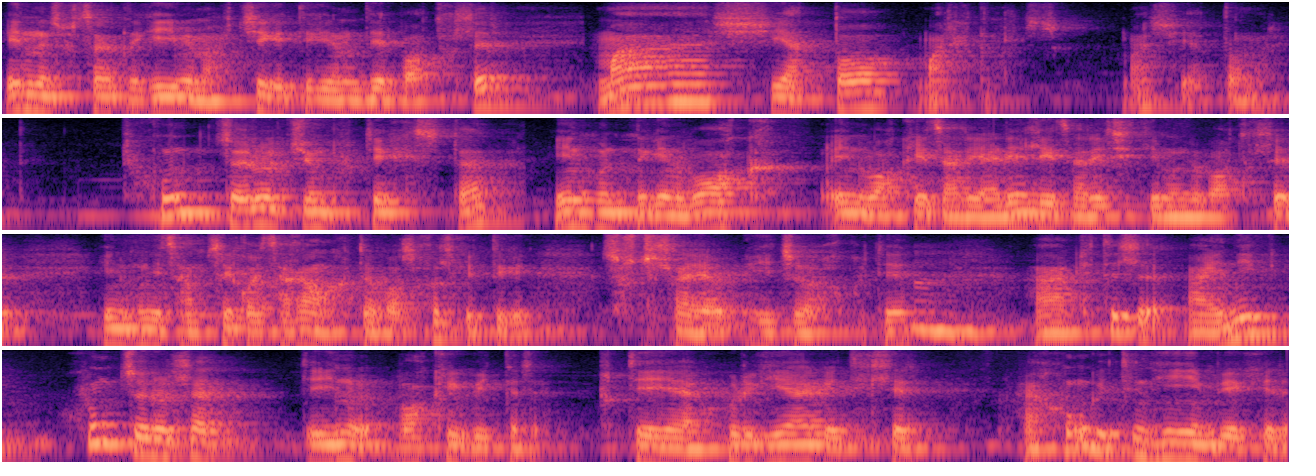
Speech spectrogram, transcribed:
энэ нэс буцаад нэг ийм юм авчи гэдэг юм дээр бодглохлоор маш ядуу маркетинг болж байгаа. Маш ядуу маркетинг. Хүнд зориулж юм бүтээх хэвээр энэ хүнд нэг энэ walk энэ walk-ийг зарыг арилыг зарыг ч гэдэг юм уу бодглохлоор энэ хүний цамцыг гой цагаан өнгөтэй болох л гэдэг сурчлагаа хийж байгаа байхгүй тий. Аа гэтэл а энийг хүн зориулаад энэ walk-ийг бид нар бүтээе хүргье гэхэлэр хүн гэдэг нь хин юм бэ гэхээр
